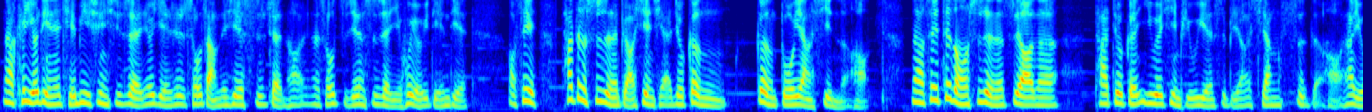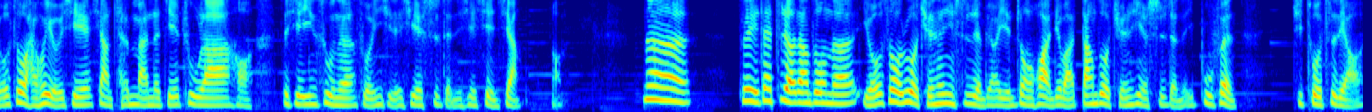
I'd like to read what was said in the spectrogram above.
那可以有点点前臂性湿疹，有点是手掌的一些湿疹哈，那手指间的湿疹也会有一点点。哦，所以它这个湿疹的表现起来就更更多样性了哈。那所以这种湿疹的治疗呢，它就跟异位性皮肤炎是比较相似的哈。它有的时候还会有一些像尘螨的接触啦，哈这些因素呢所引起的一些湿疹的一些现象啊。那所以在治疗当中呢，有的时候如果全身性湿疹比较严重的话，你就把它当做全身性湿疹的一部分去做治疗，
